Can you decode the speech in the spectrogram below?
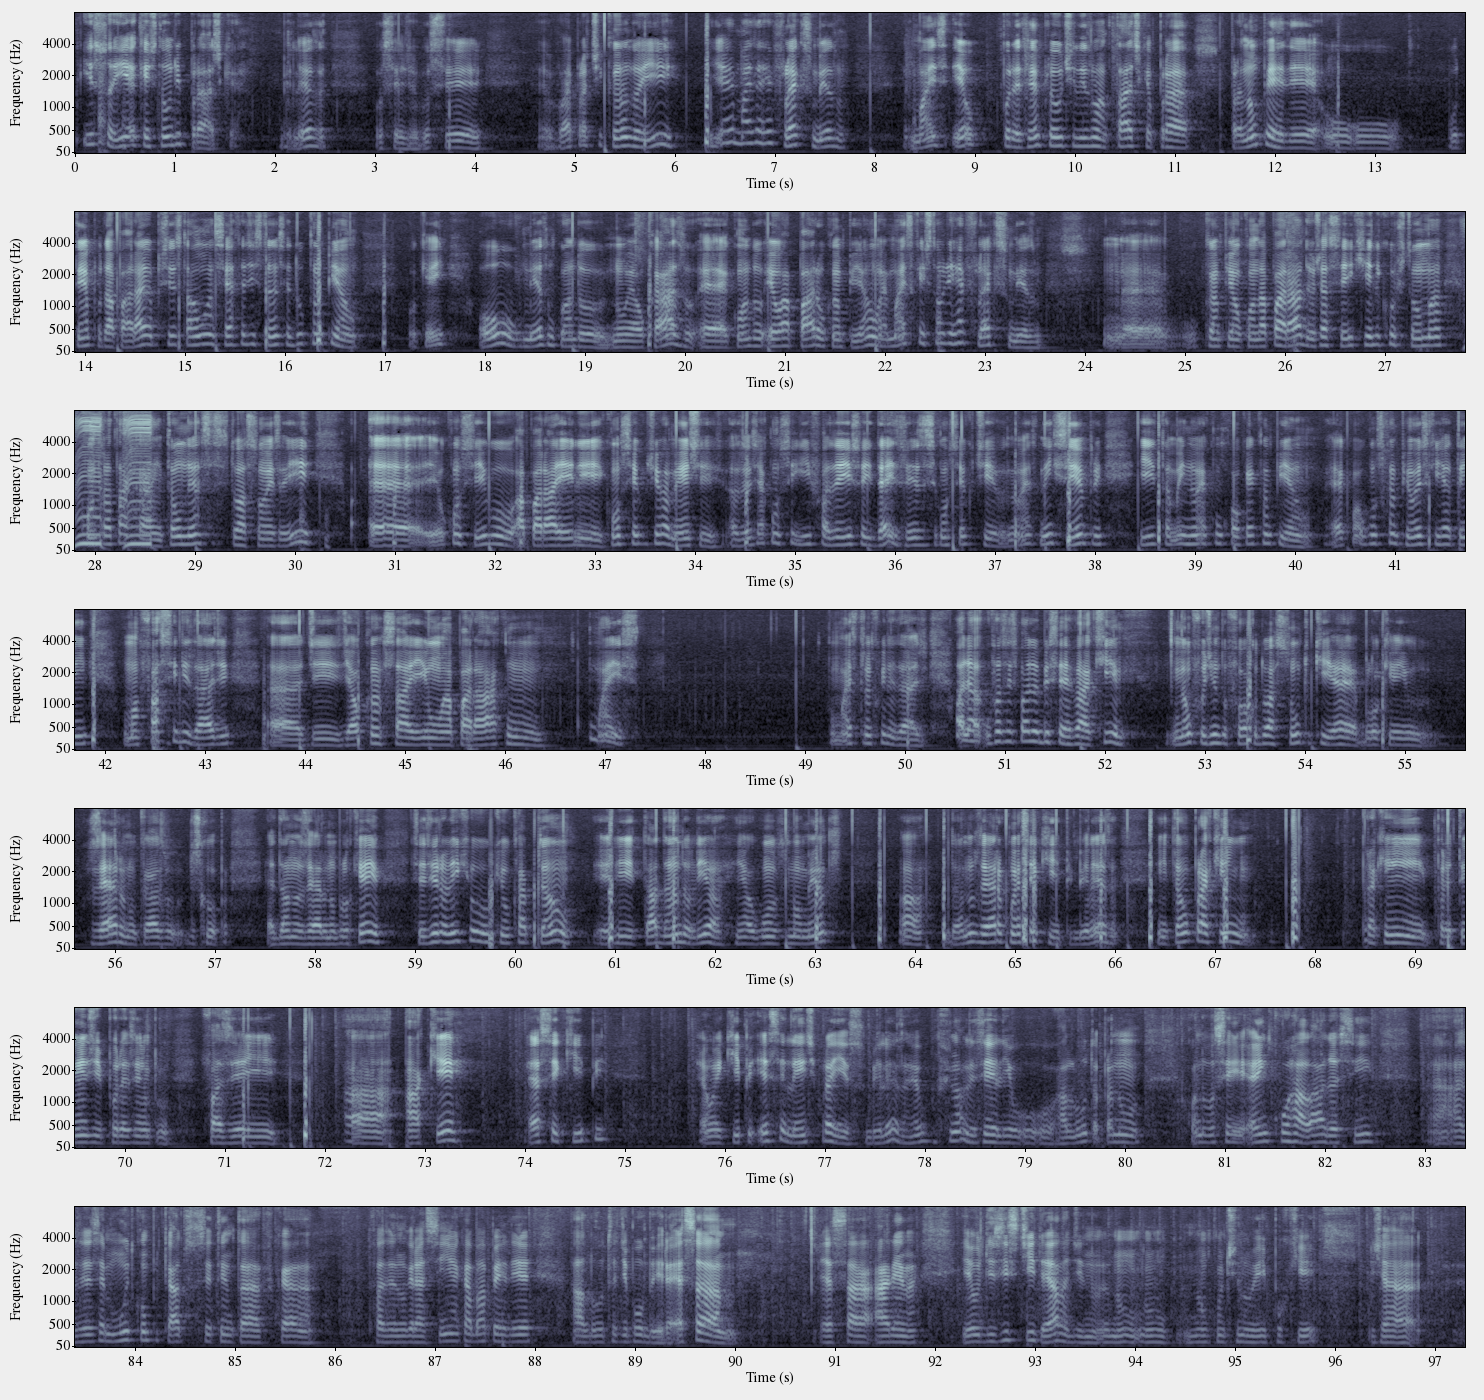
Isso aí é questão de prática, beleza? Ou seja, você eh, vai praticando aí e é mais é reflexo mesmo. Mas eu, por exemplo, eu utilizo uma tática para não perder o, o, o tempo da parar, eu preciso estar a uma certa distância do campeão, ok? Ou mesmo quando não é o caso, é, quando eu aparo o campeão, é mais questão de reflexo mesmo. É, o campeão quando aparado, eu já sei que ele costuma contra-atacar. Então nessas situações aí, é, eu consigo aparar ele consecutivamente. Às vezes já consegui fazer isso aí 10 vezes consecutivas. Não é nem sempre e também não é com qualquer campeão. É com alguns campeões que já tem uma facilidade uh, de, de alcançar aí um aparar com, com mais com mais tranquilidade. Olha, vocês podem observar aqui, não fugindo do foco do assunto, que é bloqueio zero, no caso, desculpa, é dano zero no bloqueio. Vocês viram ali que o, que o capitão, ele tá dando ali, ó, em alguns momentos, ó, dano zero com essa equipe, beleza? Então, para quem para quem pretende, por exemplo, fazer aí a, a Q, essa equipe é uma equipe excelente para isso, beleza? Eu finalizei ali o, a luta para não. Quando você é encurralado assim, às vezes é muito complicado você tentar ficar fazendo gracinha e acabar perder a luta de bobeira. Essa essa arena eu desisti dela, de, eu não, não, não continuei porque já,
